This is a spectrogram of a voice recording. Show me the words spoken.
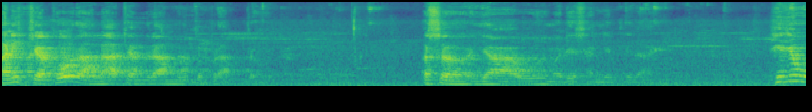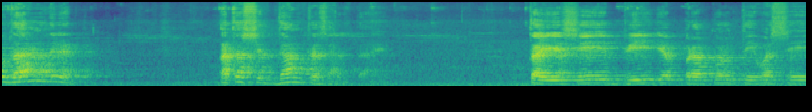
आणि चकोराला चंद्रामृत प्राप्त होत. असं या ओळीमध्ये सांगितलेलं आहे. हे जे उदाहरण दिलेत आता सिद्धांत सांगत आहे तैसे बीज प्रकृती वसे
